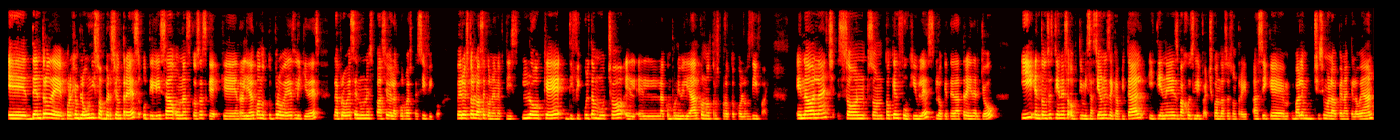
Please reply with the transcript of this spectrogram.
Eh, dentro de, por ejemplo, Uniswap versión 3 utiliza unas cosas que, que en realidad cuando tú provees liquidez, la provees en un espacio de la curva específico pero esto lo hace con NFTs, lo que dificulta mucho la componibilidad con otros protocolos DeFi. En Avalanche son, son tokens fungibles, lo que te da Trader Joe, y entonces tienes optimizaciones de capital y tienes bajo slippage cuando haces un trade. Así que vale muchísimo la pena que lo vean,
